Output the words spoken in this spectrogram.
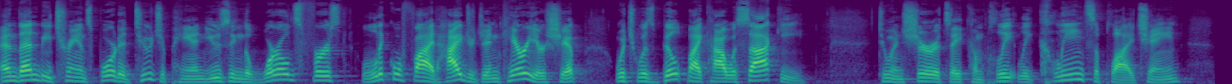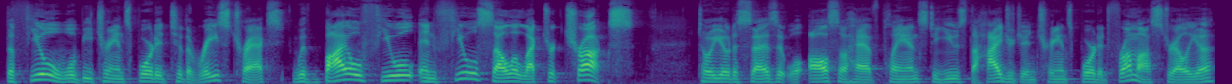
and then be transported to Japan using the world's first liquefied hydrogen carrier ship, which was built by Kawasaki. To ensure it's a completely clean supply chain, the fuel will be transported to the racetracks with biofuel and fuel cell electric trucks. Toyota says it will also have plans to use the hydrogen transported from Australia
